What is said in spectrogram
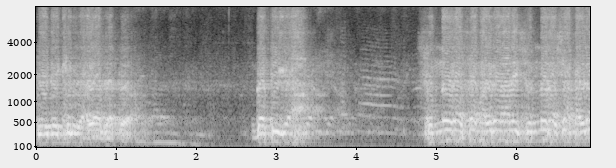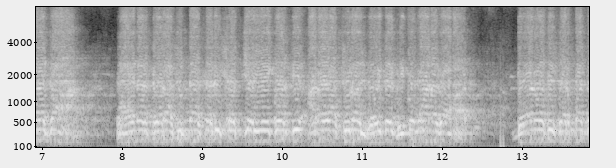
ते देखील वाया जात. गती घ्या. सुंदर असं मैदान आणि सुंदर अशा मैदानाचा फायनल फेरा सुद्धा तरी सज्ज. एक वरती अनया सुरज भोईटे भिकोबानगर दोन वरती सरपंच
